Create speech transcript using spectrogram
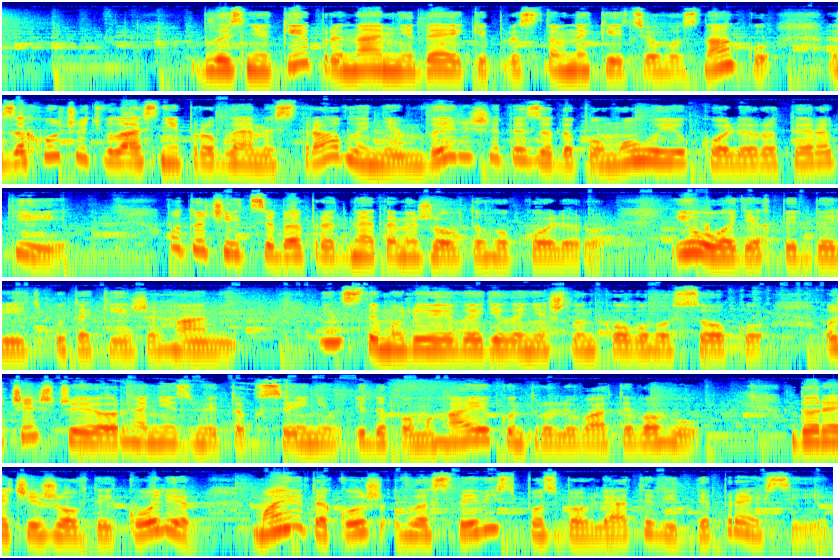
Близнюки, принаймні деякі представники цього знаку, захочуть власні проблеми з травленням вирішити за допомогою кольоротерапії. Оточіть себе предметами жовтого кольору і одяг підберіть у такій же гамі. Він стимулює виділення шлункового соку, очищує організм від токсинів і допомагає контролювати вагу. До речі, жовтий колір має також властивість позбавляти від депресії.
